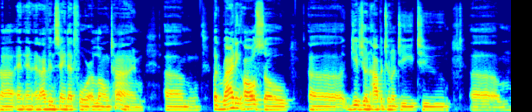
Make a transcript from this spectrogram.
Uh, and, and, and I've been saying that for a long time. Um, but writing also uh, gives you an opportunity to um,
